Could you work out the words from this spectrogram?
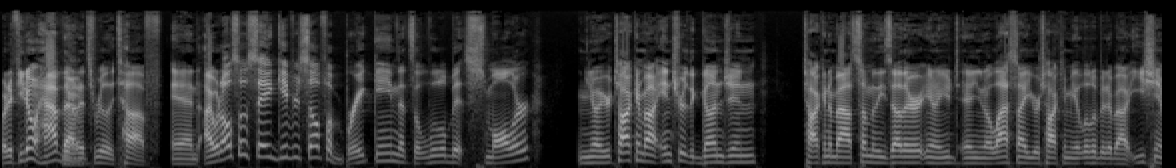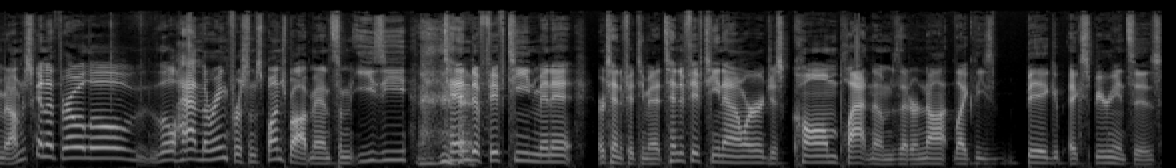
But if you don't have that, yeah. it's really tough. And I would also say give yourself a break game that's a little bit smaller. You know, you're talking about Enter the Gungeon talking about some of these other, you know, you, you know, last night you were talking to me a little bit about Ishin, but I'm just gonna throw a little little hat in the ring for some SpongeBob, man. Some easy 10 to 15 minute or 10 to 15 minute, 10 to 15 hour, just calm platinums that are not like these big experiences.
